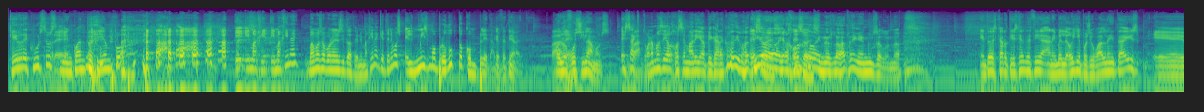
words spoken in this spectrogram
¿Qué recursos y en cuánto tiempo? I- imagi- imagina, vamos a poner en situación, imagina que tenemos el mismo producto completamente. Efectivamente. Vale. O lo fusilamos. Exacto. Ponemos ahí al José María a picar código, tío, Eso es, y al eso es. y nos lo hacen en un segundo. Entonces, claro, tienes que decir a nivel de, oye, pues igual necesitáis eh,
